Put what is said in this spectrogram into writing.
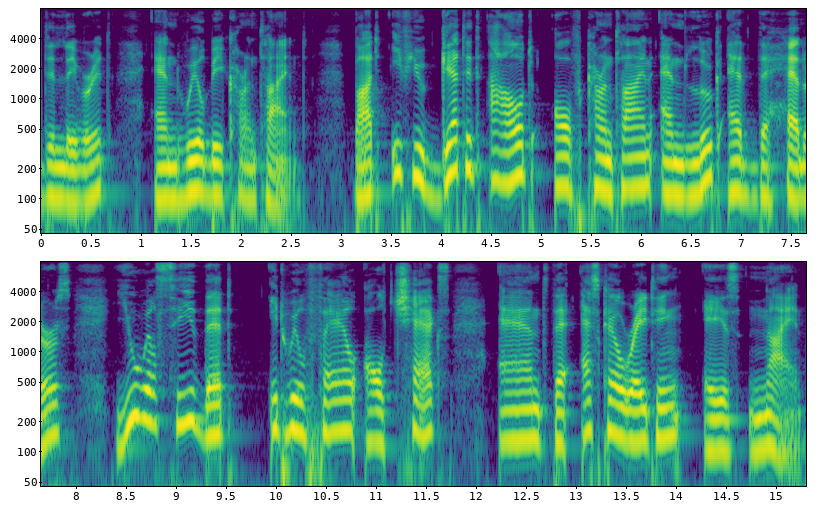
deliver it and will be quarantined. But if you get it out of quarantine and look at the headers, you will see that it will fail all checks and the SCL rating is 9.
